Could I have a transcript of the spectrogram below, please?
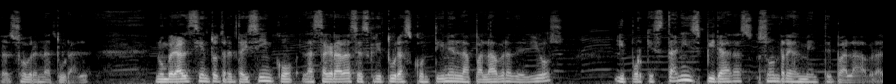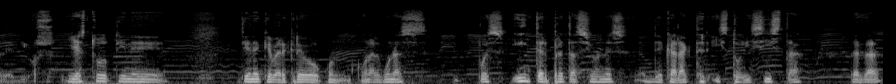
eh, sobrenatural. Numeral 135. Las sagradas escrituras contienen la palabra de Dios y porque están inspiradas son realmente palabra de Dios. Y esto tiene, tiene que ver, creo, con, con algunas pues interpretaciones de carácter historicista, ¿verdad?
